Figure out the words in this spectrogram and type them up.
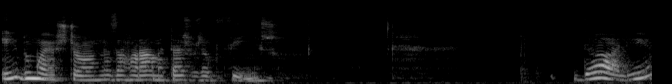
І думаю, що не за горами теж вже фініш. Далі.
